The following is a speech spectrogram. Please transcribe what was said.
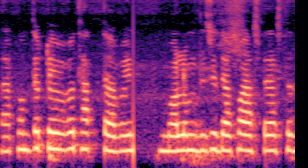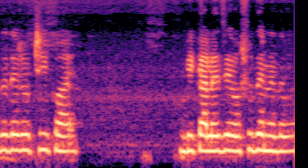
এখন তো একটু এভাবে থাকতে হবে। মলম দিছি দেখো আস্তে আস্তে যদি একটু ঠিক হয় বিকালে যে ওষুধ এনে দেবো।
